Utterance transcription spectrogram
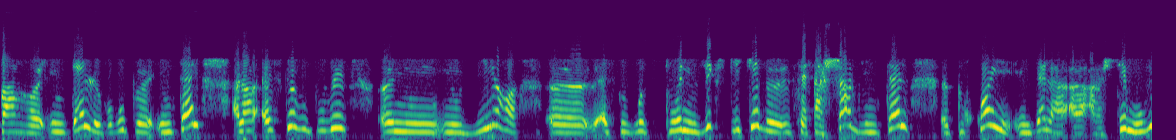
par Intel, le groupe Intel. Alors, est-ce que vous pouvez euh, nous, dire, euh, est-ce que vous pouvez nous expliquer de cet achat d'Intel, euh, pourquoi Intel a, acheté Movit?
